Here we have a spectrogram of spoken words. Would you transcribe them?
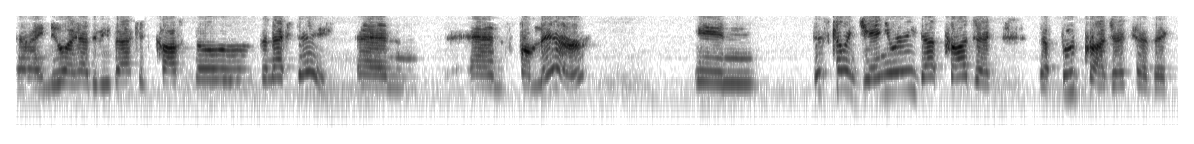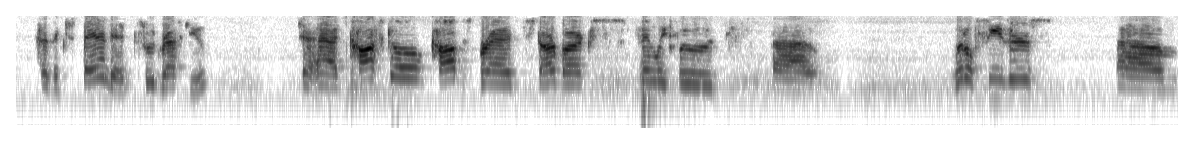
and I knew I had to be back at Costco the next day. And and from there, in this coming January, that project, the food project, has has expanded Food Rescue to add Costco, Cobb's Bread, Starbucks, Finley Foods, uh, Little Caesars, um,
